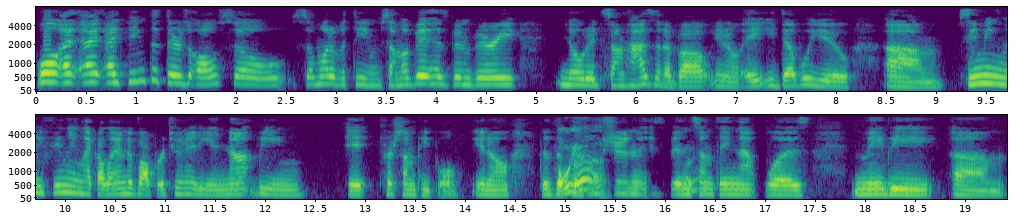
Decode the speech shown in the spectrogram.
Well, I, I, I think that there's also somewhat of a theme. Some of it has been very noted, some hasn't about, you know, AEW, um, seemingly feeling like a land of opportunity and not being it for some people, you know, that the Oh, yeah. promotion has been something that was maybe, um,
